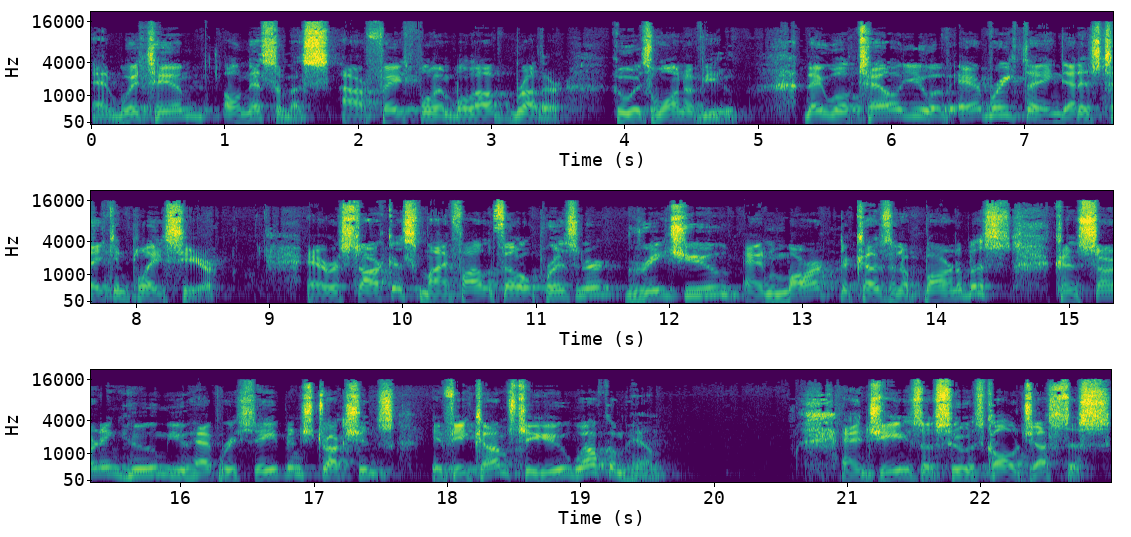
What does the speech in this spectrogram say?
And with him, Onesimus, our faithful and beloved brother, who is one of you. They will tell you of everything that has taken place here. Aristarchus, my fellow prisoner, greets you, and Mark, the cousin of Barnabas, concerning whom you have received instructions. If he comes to you, welcome him and Jesus, who is called Justus.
